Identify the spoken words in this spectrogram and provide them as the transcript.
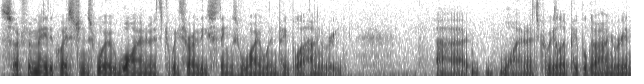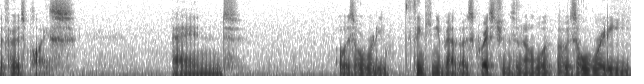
So for me, the questions were, why on earth do we throw these things away when people are hungry? Uh, why on earth do we let people go hungry in the first place? And I was already thinking about those questions and I was already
